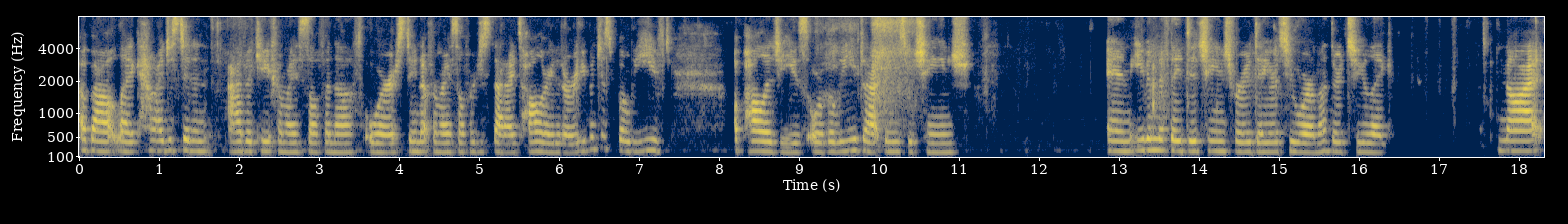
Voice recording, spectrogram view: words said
about like how I just didn't advocate for myself enough or stand up for myself or just that I tolerated or even just believed apologies or believed that things would change and even if they did change for a day or two or a month or two like not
